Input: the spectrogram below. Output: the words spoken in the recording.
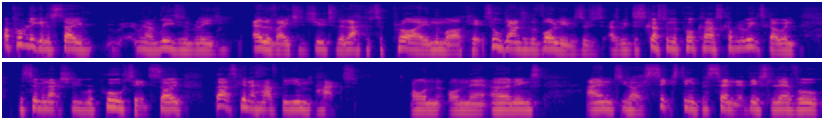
are probably going to stay, you know, reasonably elevated due to the lack of supply in the market. It's all down to the volumes, as we discussed on the podcast a couple of weeks ago when Persimmon actually reported. So that's going to have the impact on on their earnings. And you know, 16% at this level,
